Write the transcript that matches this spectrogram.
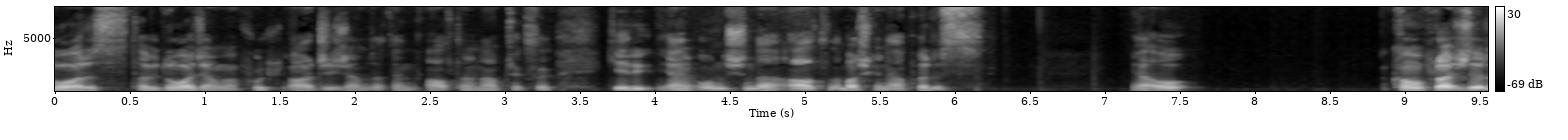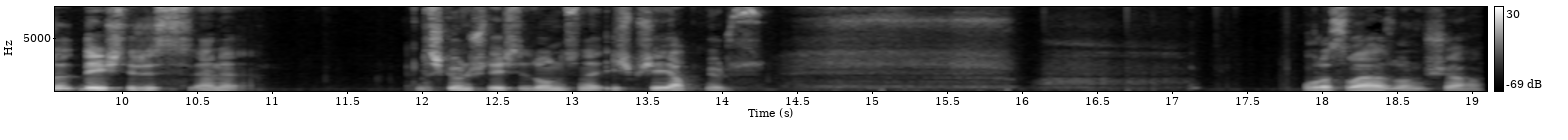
doğarız. Tabii doğacağım ben full harcayacağım zaten altına ne yapacaksak. Geri yani onun dışında altına başka ne yaparız? Ya o kamuflajları değiştiririz. Yani dış görünüş değiştiririz. Onun dışında hiçbir şey yapmıyoruz. Orası bayağı zormuş ya.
